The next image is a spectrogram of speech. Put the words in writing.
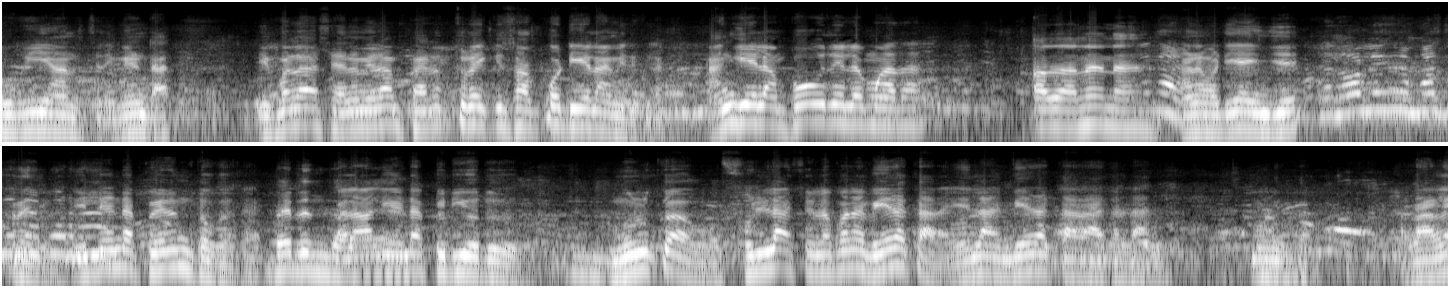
தொகையான வேண்டாம் இவ்வளவு செனவெல்லாம் பெருத்துறைக்கு சப்போர்ட்டியெல்லாம் இருக்கிறேன் அங்கெல்லாம் போகுது இல்லை மாதா? இல்லைன்னா பெருந்தொகை சார். பெருந்தொகை. பெரிய ஒரு முழுக்க ஃபுல்லாக சொல்ல போனால் வேதக்காரன். எல்லாம் முழுக்க. அதனால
